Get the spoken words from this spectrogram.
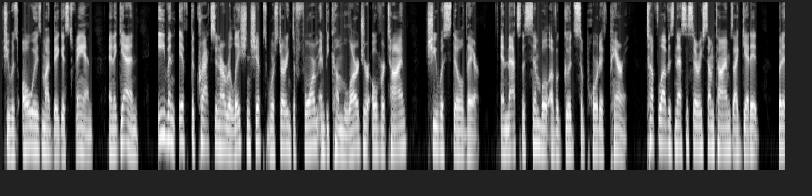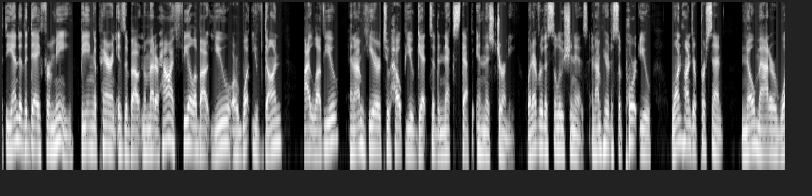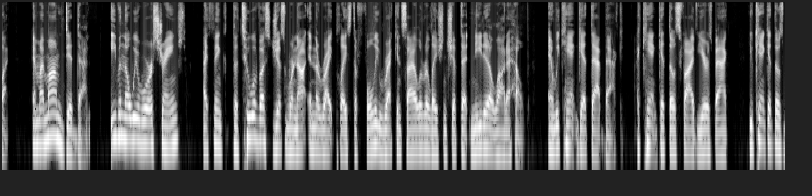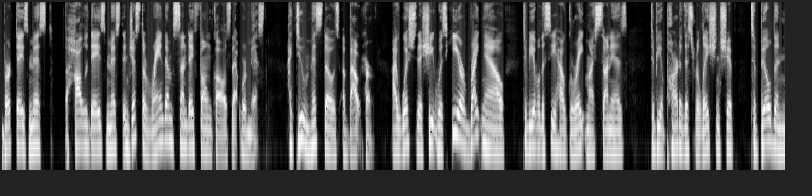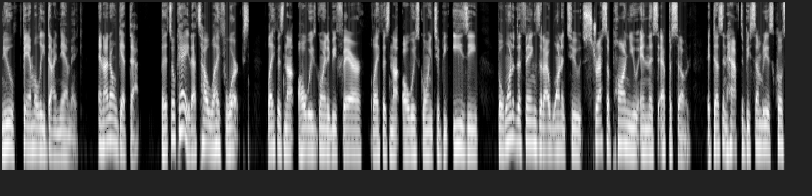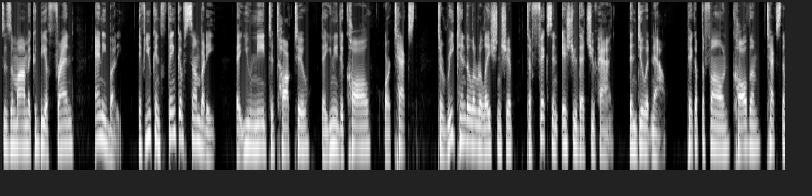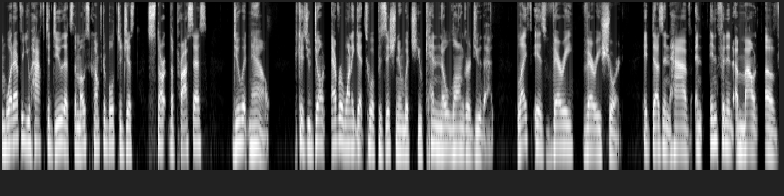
She was always my biggest fan. And again, even if the cracks in our relationships were starting to form and become larger over time, she was still there. And that's the symbol of a good, supportive parent. Tough love is necessary sometimes. I get it. But at the end of the day, for me, being a parent is about no matter how I feel about you or what you've done, I love you and I'm here to help you get to the next step in this journey, whatever the solution is. And I'm here to support you 100% no matter what. And my mom did that. Even though we were estranged, I think the two of us just were not in the right place to fully reconcile a relationship that needed a lot of help. And we can't get that back. I can't get those five years back. You can't get those birthdays missed, the holidays missed, and just the random Sunday phone calls that were missed. I do miss those about her. I wish that she was here right now to be able to see how great my son is, to be a part of this relationship, to build a new family dynamic. And I don't get that, but it's okay. That's how life works. Life is not always going to be fair. Life is not always going to be easy. But one of the things that I wanted to stress upon you in this episode, it doesn't have to be somebody as close as a mom, it could be a friend, anybody. If you can think of somebody that you need to talk to, that you need to call or text to rekindle a relationship, to fix an issue that you've had, then do it now pick up the phone, call them, text them, whatever you have to do that's the most comfortable to just start the process, do it now because you don't ever want to get to a position in which you can no longer do that. Life is very, very short. It doesn't have an infinite amount of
